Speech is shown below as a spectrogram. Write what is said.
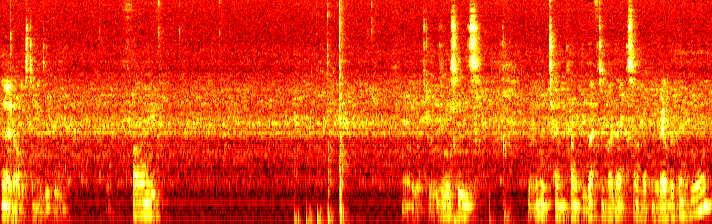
And I'll just immediately 5. And extra resources. Got only 10 currently left in my deck, so I'm looking at everything here.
